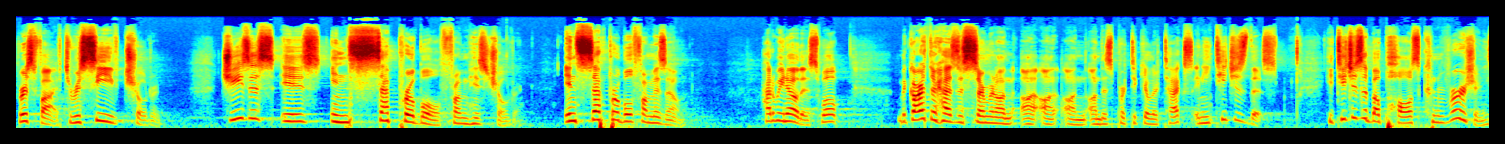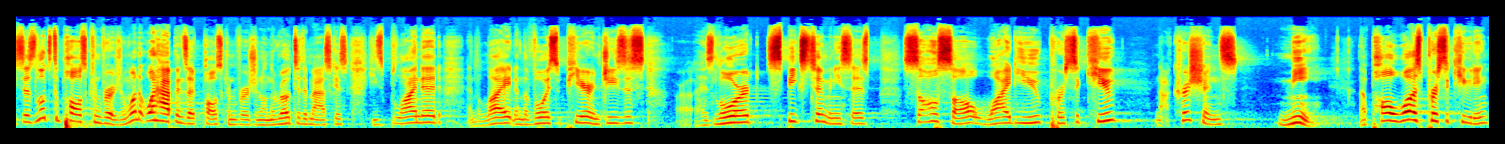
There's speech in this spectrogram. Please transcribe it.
Verse 5 to receive children. Jesus is inseparable from his children, inseparable from his own. How do we know this? Well, MacArthur has this sermon on, on, on, on this particular text, and he teaches this. He teaches about Paul's conversion. He says, Look to Paul's conversion. What, what happens at Paul's conversion on the road to Damascus? He's blinded, and the light and the voice appear, and Jesus, uh, his Lord, speaks to him, and he says, Saul, Saul, why do you persecute, not Christians, me? Now, Paul was persecuting,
